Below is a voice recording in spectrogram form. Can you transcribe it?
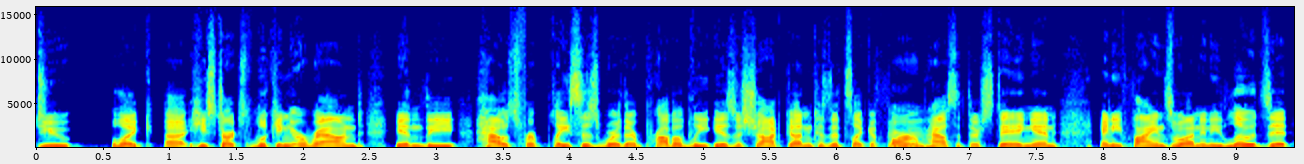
do like uh, he starts looking around in the house for places where there probably is a shotgun because it's like a farmhouse that they're staying in, and he finds one and he loads it.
